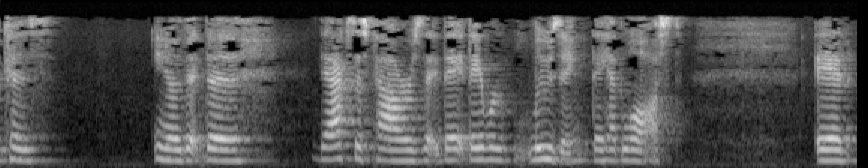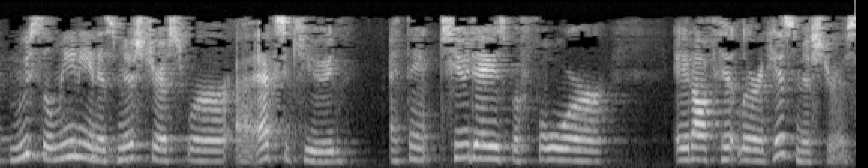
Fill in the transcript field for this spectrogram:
because you know the the, the Axis powers they, they they were losing, they had lost, and Mussolini and his mistress were uh, executed I think two days before Adolf Hitler and his mistress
